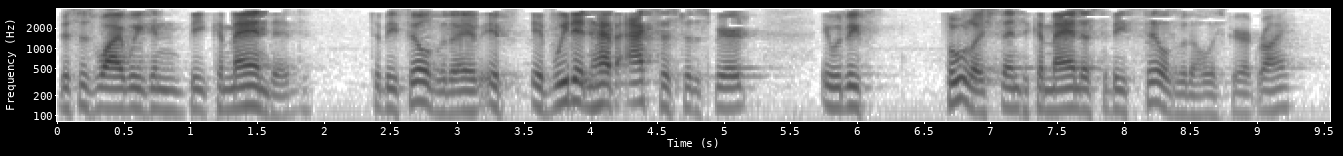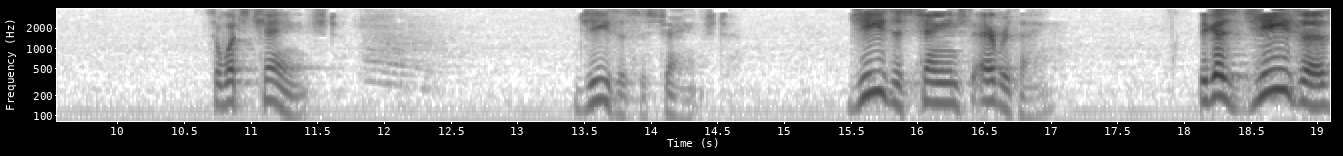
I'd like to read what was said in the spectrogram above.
This is why we can be commanded to be filled with it. If, if we didn't have access to the Spirit, it would be foolish then to command us to be filled with the Holy Spirit, right? So what's changed? Jesus has changed. Jesus changed everything. Because Jesus,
